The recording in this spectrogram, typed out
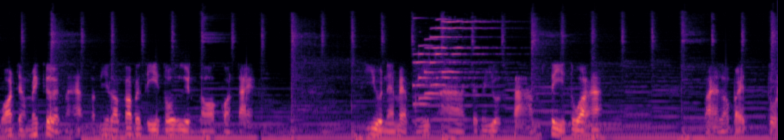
บอสยังไม่เกิดนะฮะ ตอนนี้เราก็ไปตีตัวอื่นรอก่อนได้ ที่อยู่ในแบบนี้อ่าจะมีอยู่สามสี่ตัวฮะ ไปเราไปตัว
